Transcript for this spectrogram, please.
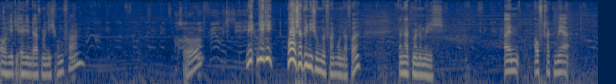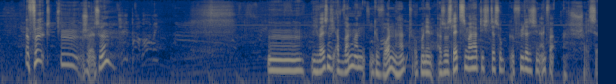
Oh, hier die Alien darf man nicht umfahren. So. Nee, nee, nee. Oh, ich habe hier nicht umgefahren. Wundervoll. Dann hat man nämlich einen Auftrag mehr erfüllt. Hm, scheiße. Hm, ich weiß nicht, ab wann man gewonnen hat. Ob man den. Also das letzte Mal hatte ich das so Gefühl, dass ich ihn einfach. Scheiße.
